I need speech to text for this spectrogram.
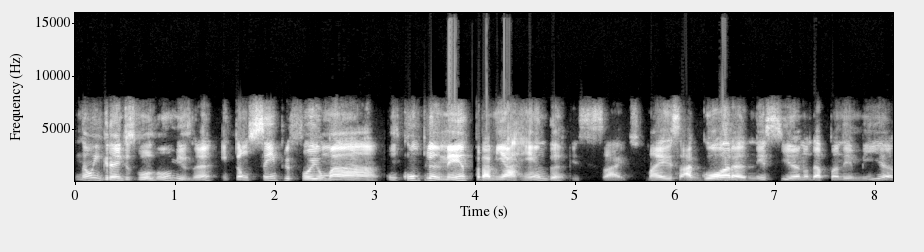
não em grandes volumes, né? Então sempre foi uma, um complemento para minha renda esse site. Mas agora, nesse ano da pandemia,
